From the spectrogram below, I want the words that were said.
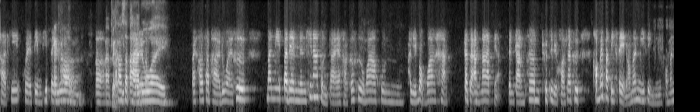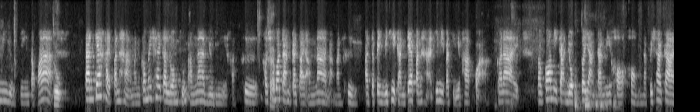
ค่ะ ที่คุณไอติมที่ไปไปร่วเข้ามเอ่อไปเข้าสภาอภิปรด้วย ไปเข้าสภาด้วยคือ มันมีประเด็นหนึ่งที่น่าสนใจอะค่ะ ก็คือว่าคุณผลิตบอกว่าหากกระจายอำนาจเนี่ยเป็นการเพิ่มทุจริตคอร์รัปชันคือเขาไม่ปฏิเสธว่ามันมีสิ่งนี้เพราะมันมีอยู่จริง แต่ว่าถู กการแก้ไขปัญหามันก็ไม่ใช่การรวมศูนย์อำนาจอยู่ดีค่ะ คือเขาเชื่ครัอบว่าการกระจายอำนาจอะมันคือ อาจจะเป็นวิธีการแก้ปัญหาที่มีประสิทธิภาพกว่าก็ได้ แล้วก็มีการยกตัวอย่างการวิเคราะห์ของนักวิชาการ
